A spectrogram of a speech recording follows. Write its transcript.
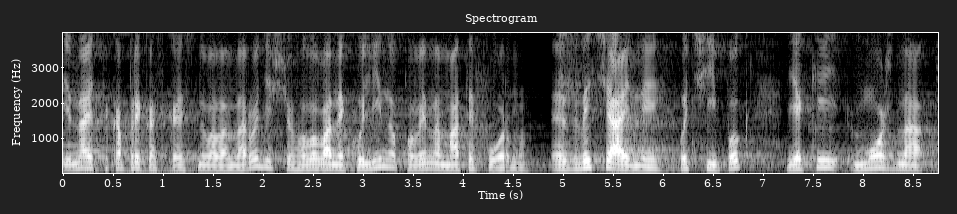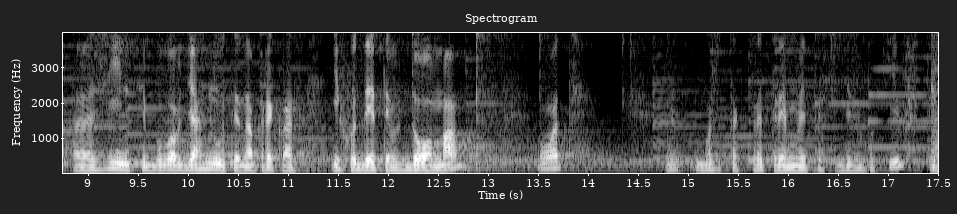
І навіть така приказка існувала в народі, що голова не коліно повинна мати форму. Звичайний очіпок, який можна е, жінці було вдягнути, наприклад, і ходити вдома. От. Ви, може, так притримуйте собі з боків. Так.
